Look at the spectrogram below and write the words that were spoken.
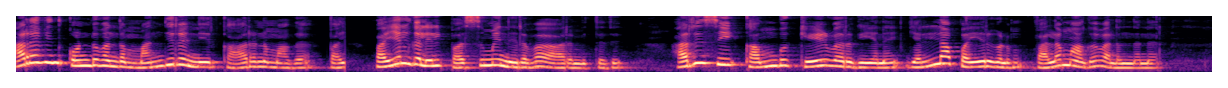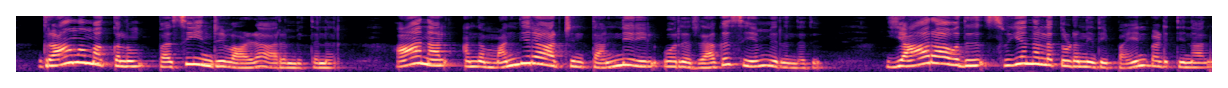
அரவிந்த் கொண்டு வந்த மந்திர நீர் காரணமாக வயல்களில் பசுமை நிறவ ஆரம்பித்தது. அரிசி கம்பு கேழ்வரகு என எல்லா பயிர்களும் வளமாக வளர்ந்தனர். கிராம மக்களும் பசியின்றி வாழ ஆரம்பித்தனர். ஆனால் அந்த மந்திர ஆற்றின் தண்ணீரில் ஒரு ரகசியம் இருந்தது. யாராவது சுயநலத்துடன் இதை பயன்படுத்தினால்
